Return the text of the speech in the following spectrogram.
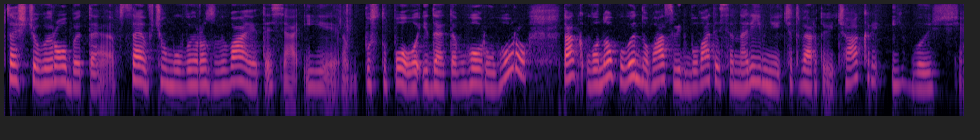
Все, що ви робите, все, в чому ви розвиваєтеся і поступово йдете вгору вгору, так, воно повинно у вас відбуватися на рівні четвертої чакри і вище.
